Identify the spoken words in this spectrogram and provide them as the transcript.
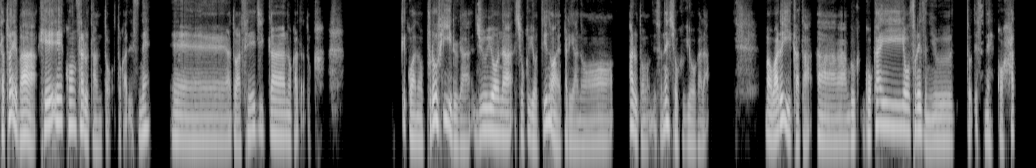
例えば、経営コンサルタントとかですね、えー、あとは政治家の方とか、結構あの、プロフィールが重要な職業っていうのはやっぱりあの、あると思うんですよね、職業柄。まあ、悪い言い方あ、誤解を恐れずに言うとですね、こう、はっ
